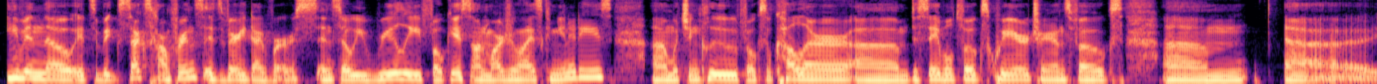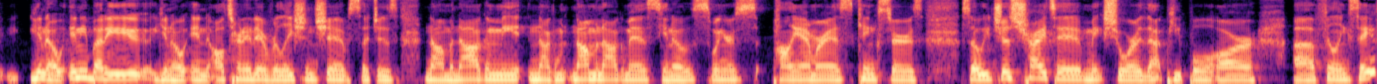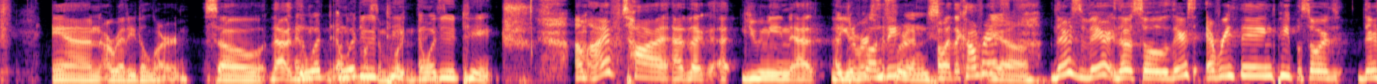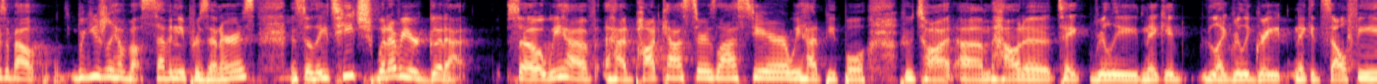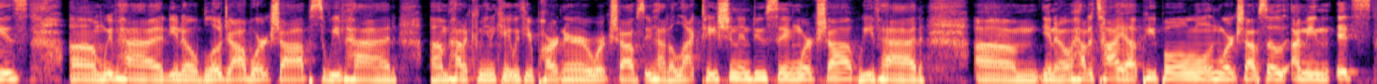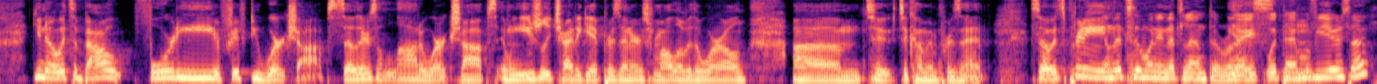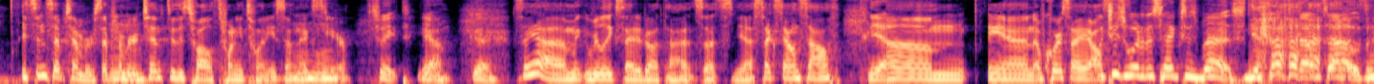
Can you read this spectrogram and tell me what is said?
even though it's a big sex conference it's very diverse. And so we really focus on marginalized communities um, which include folks of color um, disabled folks queer trans folks um, uh, you know, anybody, you know, in alternative relationships such as non-monogamy, non-monogamous, you know, swingers, polyamorous, kinksters. So we just try to make sure that people are uh, feeling safe and are ready to learn. So that and what and what do you teach? And what do you teach? Um, I've taught at the. Uh, you mean at the at university? The conference. Oh, at the conference. Yeah. There's very so there's everything. People. So there's about we usually have about seventy presenters, and so they teach whatever you're good at so we have had podcasters last year. We had people who taught um, how to take really naked, like really great naked selfies. Um, we've had, you know, blowjob workshops. We've had um, how to communicate with your partner workshops. We've had a lactation inducing workshop. We've had, um, you know, how to tie up people in workshops. So, I mean, it's, you know, it's about 40 or 50 workshops. So there's a lot of workshops and we usually try to get presenters from all over the world um, to to come and present. So it's pretty. And that's the one in Atlanta, right? Yes. What time mm-hmm. of year is that? It's in September, September mm-hmm. 10th through the 12th, 2020. So mm-hmm. next year. Sweet. Yeah. yeah. Good. So yeah, I'm really excited about that. So that's yeah, Sex Down South. Yeah. Um, and of course I also which is where the sex is best. Yeah. Sex Down South.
